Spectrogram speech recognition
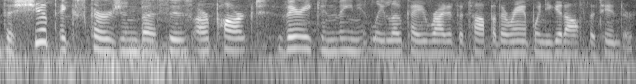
The ship excursion buses are parked very conveniently located right at the top of the ramp when you get off the tender.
